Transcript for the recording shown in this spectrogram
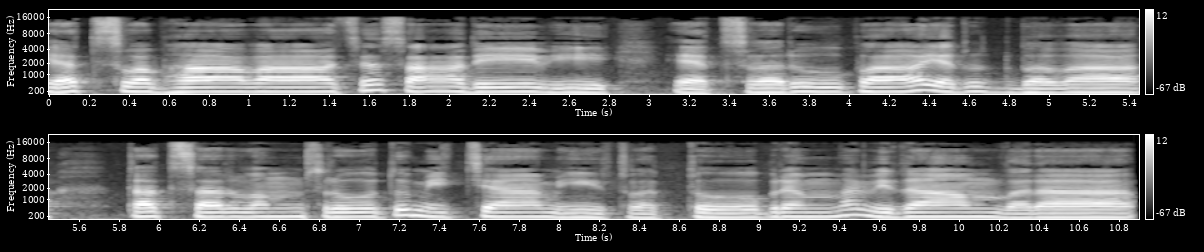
యత్స్వభావాచ చ సా దేవి యత్స్వరూపా యదుద్భవా తత్సర్వం శ్రోతుమిచ్చామి త్వత్తో బ్రహ్మ విదాం వరా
